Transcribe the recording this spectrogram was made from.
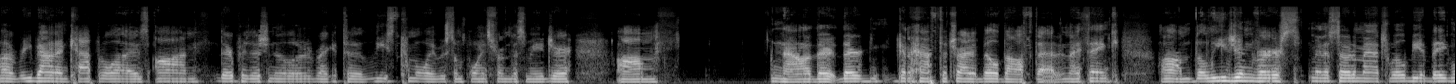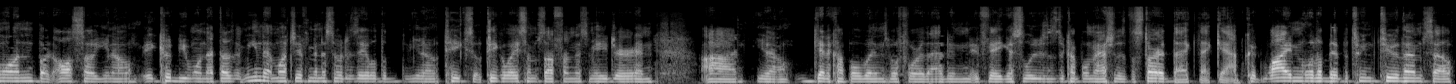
uh, rebound and capitalize on their position in the winners bracket to at least come away with some points from this major. Um, now they're they're gonna have to try to build off that, and I think um, the Legion versus Minnesota match will be a big one. But also, you know, it could be one that doesn't mean that much if Minnesota is able to, you know, take so take away some stuff from this major and, uh, you know, get a couple wins before that. And if Vegas loses a couple matches at the start, that that gap could widen a little bit between the two of them. So,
